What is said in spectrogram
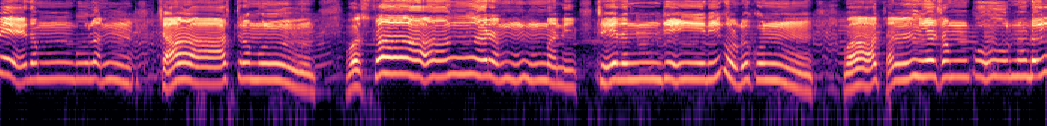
వేదంబులన్ శాస్త్రముల్ వస్తారమ్మని చిరంజీవి కొడుకున్ వాత్సల్య సంపూర్ణుడై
